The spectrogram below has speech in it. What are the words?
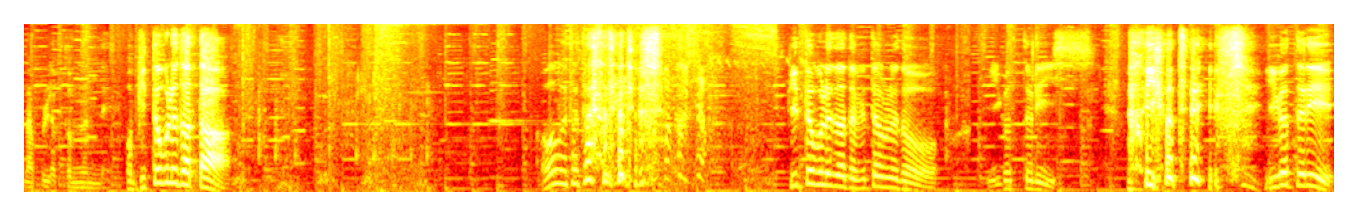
나 분량도 없는데. 어 BW도 왔다 어 됐다 됐다. BW도 왔다 BW도 이것들이 씨. 이것들이 이것들이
